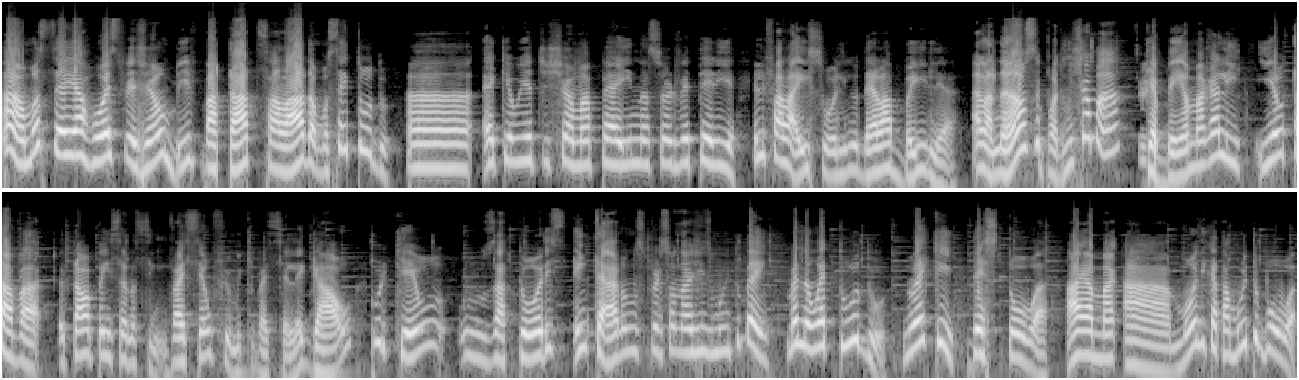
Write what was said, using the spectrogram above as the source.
Ah, almocei arroz, feijão, bife, batata, salada, almocei tudo. Ah, é que eu ia te chamar pra ir na sorveteria. Ele fala isso, o olhinho dela brilha. Ela, não, você pode me chamar, que é bem a Magali. E eu tava, eu tava pensando assim, vai ser um filme que vai ser legal, porque o- os atores entraram nos personagens muito bem. Mas não é tudo. Não é que destoa. Ai, a, Ma- a Mônica tá muito boa,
